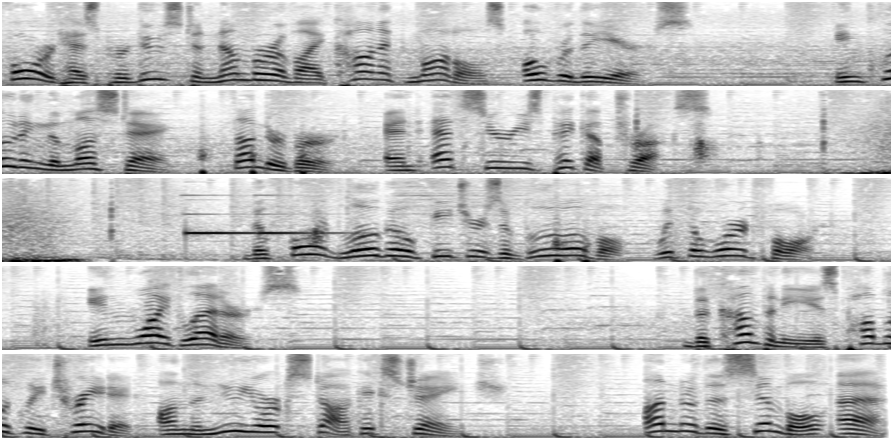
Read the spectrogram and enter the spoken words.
Ford has produced a number of iconic models over the years, including the Mustang, Thunderbird, and F-Series pickup trucks. The Ford logo features a blue oval with the word Ford in white letters. The company is publicly traded on the New York Stock Exchange under the symbol F.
